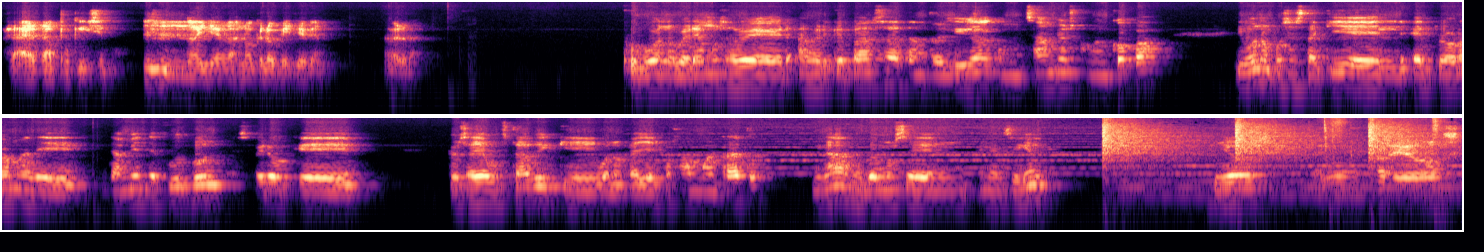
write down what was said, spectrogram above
O sea, era poquísimo. No llega, no creo que lleguen, la verdad. Pues bueno, veremos a ver, a ver qué pasa, tanto en Liga como en Champions, como en Copa. Y bueno, pues hasta aquí el, el programa de, de fútbol. Espero que, que, os haya gustado y que, bueno, que hayáis pasado un buen rato. Y nada, nos vemos en, en el siguiente. Adiós. Adiós.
